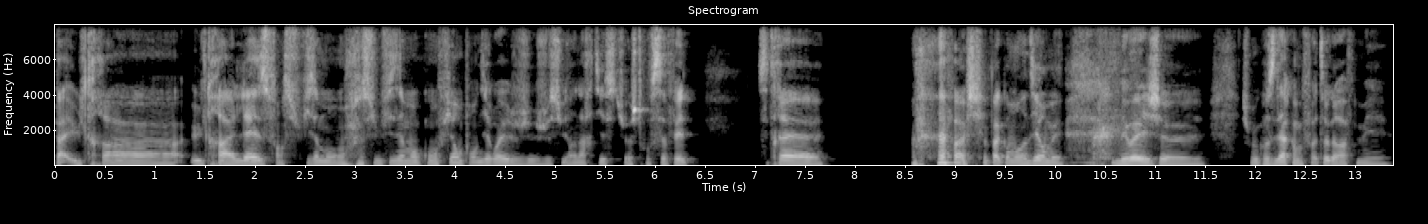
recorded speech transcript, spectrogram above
Pas ultra, ultra à l'aise, enfin, suffisamment, suffisamment confiant pour me dire, ouais, je, je suis un artiste, tu vois. Je trouve que ça fait. C'est très. Je sais pas comment dire, mais, mais ouais, je, je me considère comme photographe, mais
